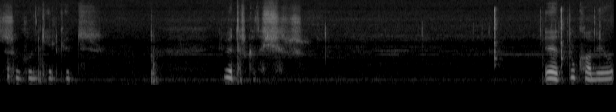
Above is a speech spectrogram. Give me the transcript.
Şu full kötü. Evet arkadaşlar. Evet bu kalıyor.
